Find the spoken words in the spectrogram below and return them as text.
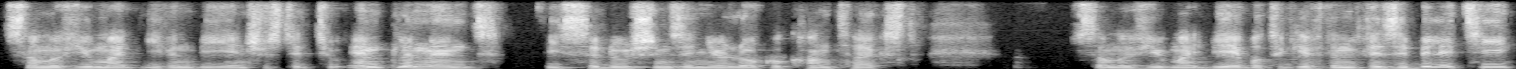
Some of you might even be interested to implement these solutions in your local context. Some of you might be able to give them visibility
